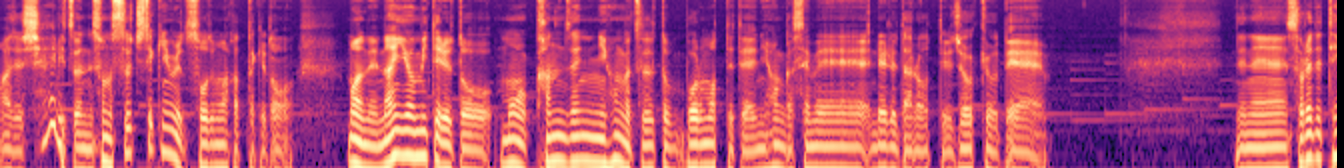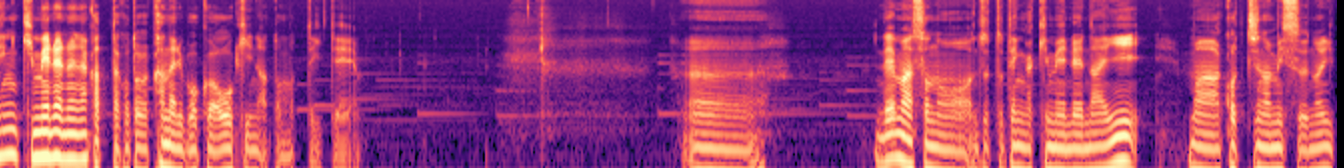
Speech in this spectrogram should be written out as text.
まあじゃ支配率はね、その数値的に見るとそうでもなかったけど、まあね、内容を見てると、もう完全に日本がずっとボール持ってて、日本が攻めれるだろうっていう状況で、でね、それで点決められなかったことがかなり僕は大きいなと思っていて、うーん。で、まあ、その、ずっと点が決めれない、まあ、こっちのミスの一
